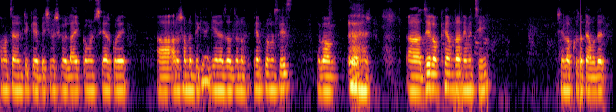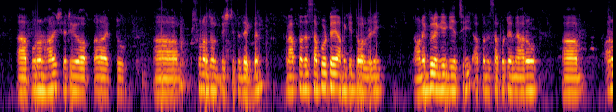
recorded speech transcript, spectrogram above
আমার চ্যানেলটিকে বেশি বেশি করে লাইক কমেন্ট শেয়ার করে আরও সামনের দিকে এগিয়ে নিয়ে যাওয়ার জন্য হেল্প করুন প্লিজ এবং যে লক্ষ্যে আমরা নেমেছি সে লক্ষ্য যাতে আমাদের পূরণ হয়, সেটিও আপনারা একটু সুনজর দৃষ্টিতে দেখবেন। কারণ আপনাদের সাপোর্টে আমি কিন্তু অলরেডি অনেক দূর এগিয়ে গিয়েছি। আপনাদের সাপোর্টে আমি আরও আরও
